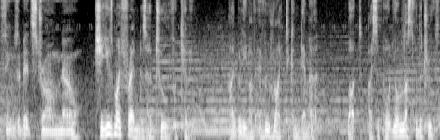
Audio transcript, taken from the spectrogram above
Seems a bit strong, no? She used my friend as her tool for killing. I believe I've every right to condemn her. But I support your lust for the truth.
